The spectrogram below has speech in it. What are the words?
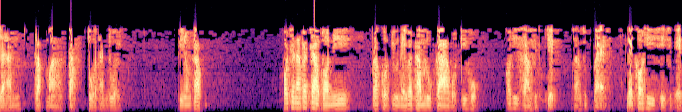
จะหันกลับมากัดตัวท่านด้วย พี่น้องครับพระเจ้าพระเจ้าตอนนี้ ปรากฏอยู่ในพระธรรมลูกาบทที่หกข้อที่สามสิบเจ็ดสามสิบแปดและข้อที่สี่สิบเอ็ด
